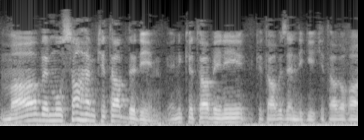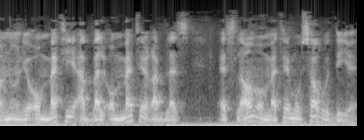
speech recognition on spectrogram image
ما به موسی هم کتاب دادیم. یعنی کتاب یعنی کتاب زندگی کتاب قانون. یا امتی اول امت قبل از اسلام امت موسی بود دیگه.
